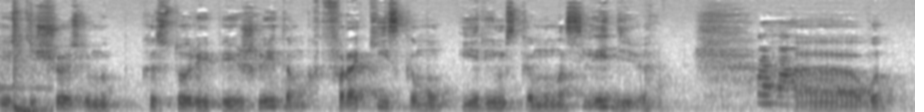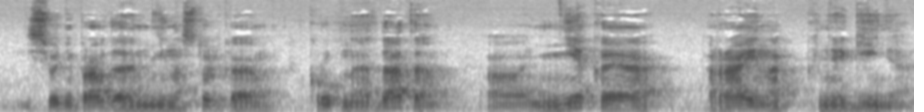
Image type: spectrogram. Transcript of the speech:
Есть еще, если мы к истории перешли, там, к фракийскому и римскому наследию, ага. а, вот сегодня, правда, не настолько крупная дата, а, некая Райна княгиня.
